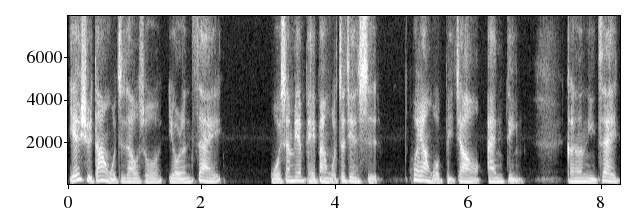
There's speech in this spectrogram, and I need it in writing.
也许当然我知道说有人在我身边陪伴我这件事会让我比较安定，可能你在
